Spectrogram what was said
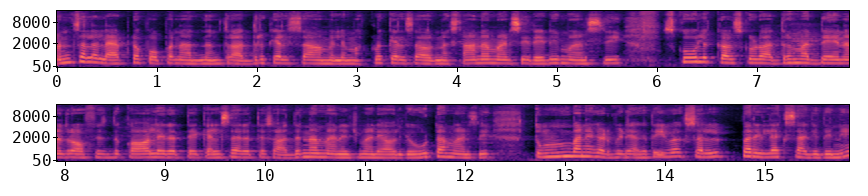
ಒಂದು ಸಲ ಲ್ಯಾಪ್ಟಾಪ್ ಓಪನ್ ಆದ ನಂತರ ಅದ್ರ ಕೆಲಸ, ಆಮೇಲೆ ಮಕ್ಕಳ ಕೆಲಸ ಅವ್ರನ್ನ ಸ್ನಾನ ಮಾಡಿಸಿ ರೆಡಿ ಮಾಡಿಸಿ ಸ್ಕೂಲಿಗೆ ಕಳ್ಸ್ಕೊಡು, ಅದ್ರ ಮಧ್ಯೆ ಏನಾದರೂ ಆಫೀಸ್ದು ಕಾಲ್ ಇರುತ್ತೆ, ಕೆಲಸ ಇರುತ್ತೆ ಸೊ ಅದನ್ನು ಮ್ಯಾನೇಜ್ ಮಾಡಿ ಅವ್ರಿಗೆ ಊಟ ಮಾಡಿಸಿ ತುಂಬಾ ಗಡಿಬಿಡಿ ಆಗುತ್ತೆ. ಇವಾಗ ಸ್ವಲ್ಪ ರಿಲ್ಯಾಕ್ಸ್ ಆಗಿದ್ದೀನಿ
